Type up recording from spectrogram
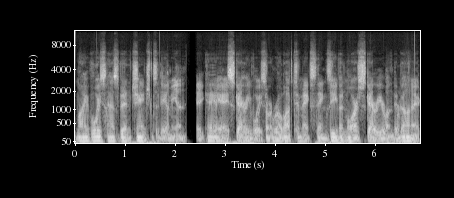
my voice has been changed to Damien, aka Scary Voice or Robot to make things even more scarier and ironic.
